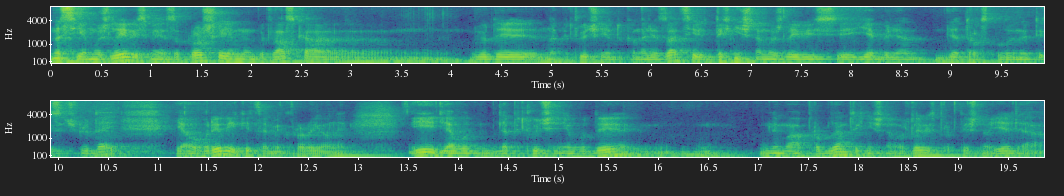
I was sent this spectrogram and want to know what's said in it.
У нас є можливість, ми запрошуємо, будь ласка, люди на підключення до каналізації. Технічна можливість є біля для 3,5 тисяч людей. Я говорив, які це мікрорайони. І для, для підключення води нема проблем, технічна можливість практично є для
